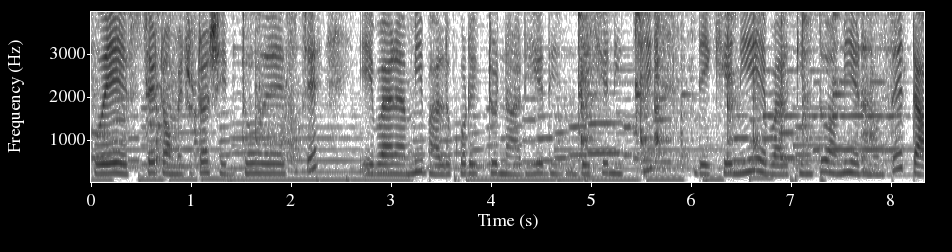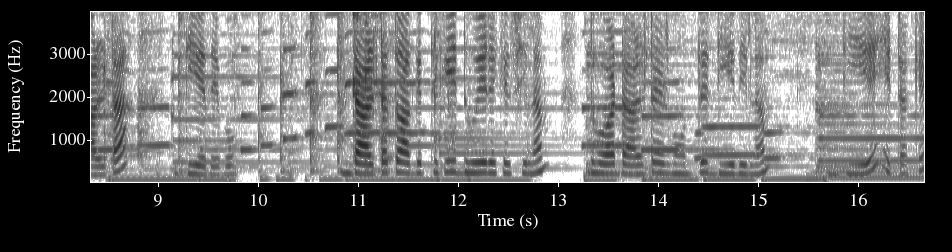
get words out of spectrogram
হয়ে এসছে, টমেটোটা সিদ্ধ হয়ে এসছে। এবার আমি ভালো করে একটু নাড়িয়ে দেখে নিচ্ছি। দেখে নিয়ে এবার কিন্তু আমি এর মধ্যে ডালটা দিয়ে দেবো। ডালটা তো আগের থেকেই ধুয়ে রেখেছিলাম, ধোয়া ডালটা এর মধ্যে দিয়ে দিলাম। দিয়ে এটাকে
